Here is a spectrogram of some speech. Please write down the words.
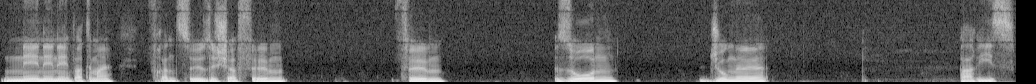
Nee, nee, nee, warte mal. Französischer Film. Film. Sohn. Dschungel. Paris.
